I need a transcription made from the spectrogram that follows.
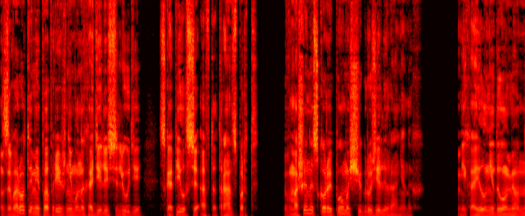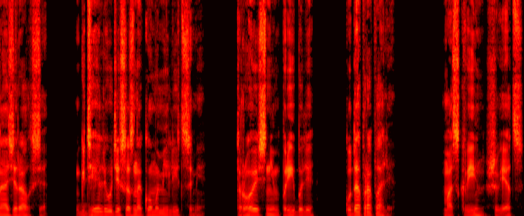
За воротами по-прежнему находились люди, скопился автотранспорт, в машины скорой помощи грузили раненых. Михаил недоуменно озирался. Где люди со знакомыми лицами? Трое с ним прибыли. Куда пропали? Москвин, швец.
